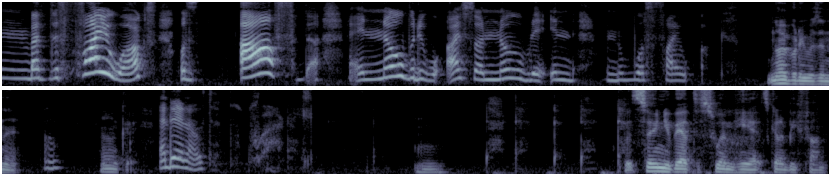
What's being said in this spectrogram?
Mm, but the fireworks was after, and nobody, I saw nobody in when it was fireworks. Nobody was in there. Oh. Okay. And then I was like, But soon you'll be able to swim here. It's going to be fun.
